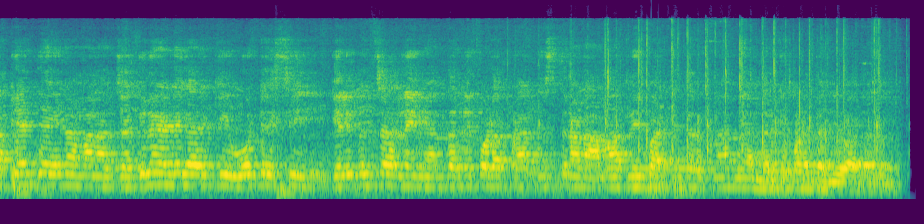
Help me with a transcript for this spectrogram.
అభ్యర్థి అయిన మన జగ్గునాయుడు గారికి ఓటేసి గెలిపించాలని మీ అందరినీ కూడా ప్రార్థిస్తున్నాను. ఆమ్ ఆద్మీ పార్టీ తరఫున మీ అందరికీ కూడా ధన్యవాదాలు.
